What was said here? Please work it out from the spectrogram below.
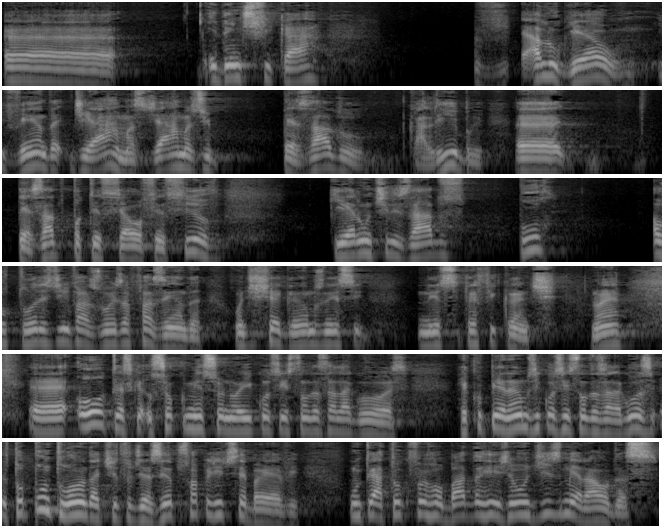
é, identificar aluguel e venda de armas, de armas de pesado calibre, é, pesado potencial ofensivo, que eram utilizados por autores de invasões à fazenda, onde chegamos nesse, nesse traficante. Não é? É, outras, o senhor mencionou aí Conceição das Alagoas. Recuperamos em Conceição das Alagoas, eu estou pontuando a título de exemplo, só para a gente ser breve, um trator que foi roubado na região de Esmeraldas.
